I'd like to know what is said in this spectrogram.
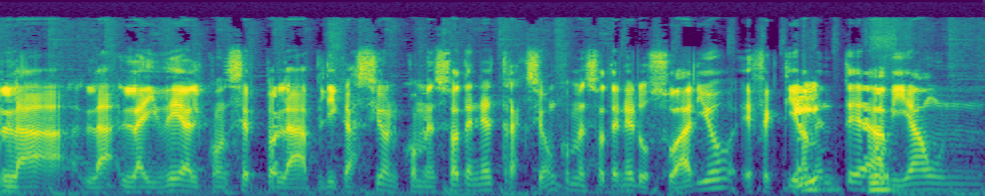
la, la, la, idea, el concepto, la aplicación comenzó a tener tracción, comenzó a tener usuarios, efectivamente había un,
